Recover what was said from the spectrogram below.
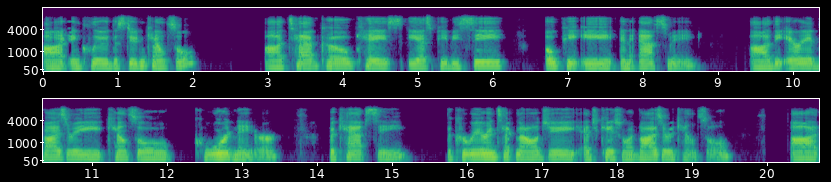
uh, include the Student Council, uh, TABCO, CASE, ESPBC, OPE, and AFSCME. Uh, the Area Advisory Council Coordinator, BCAPSI, the Career and Technology Educational Advisory Council, uh,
